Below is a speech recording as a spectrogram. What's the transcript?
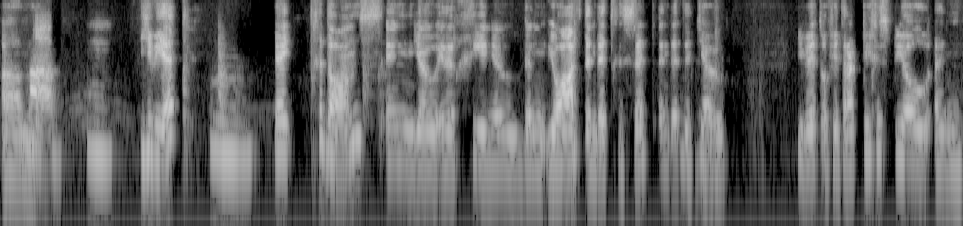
Um Maar mm. jy weet, Mm. jy het gedans en jou energie en jou ding, jou hart in dit gesit en dit het jou jy weet of jy rugby gespeel en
